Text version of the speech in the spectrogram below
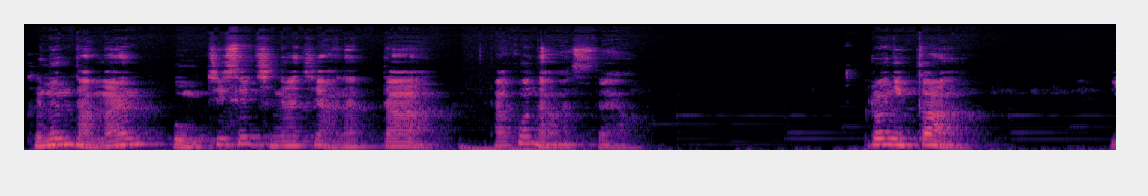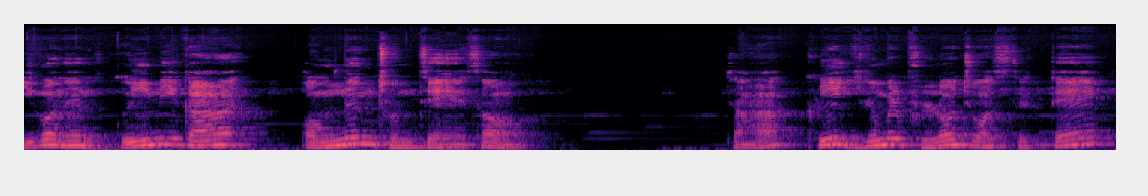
그는 다만 몸짓에 지나지 않았다 라고 나왔어요. 그러니까 이거는 의미가 없는 존재에서 자, 그의 이름을 불러주었을 때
